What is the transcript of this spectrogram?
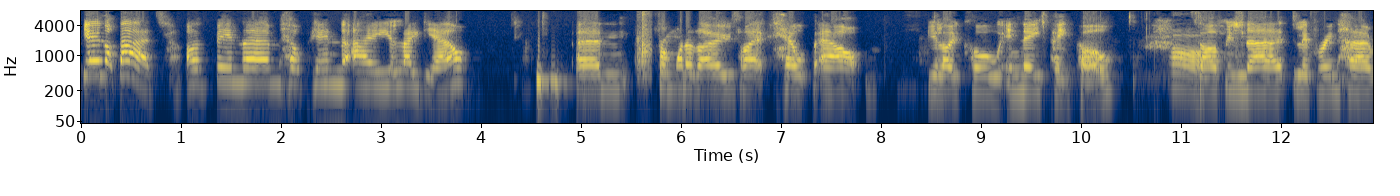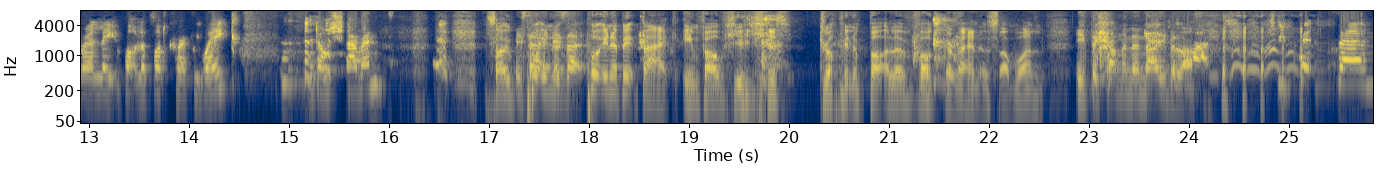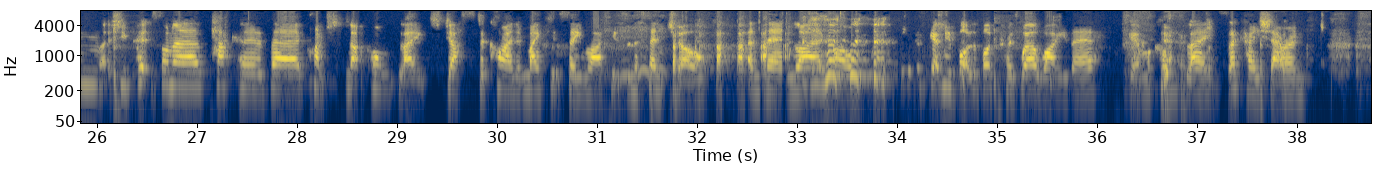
Yeah, not bad. I've been um, helping a lady out um, from one of those like help out your local in need people. Oh, So I've been uh, delivering her a litre bottle of vodka every week. Good old Sharon. So Is putting, is a, that- putting a bit back involves you just dropping a bottle of vodka around to someone. you've become an enabler. She puts um, she puts on a pack of uh, crunchy nut cornflakes just to kind of make it seem like it's an essential, and then like, oh, just get me a bottle of vodka as well while you're there. Get my cornflakes. Okay, Sharon.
